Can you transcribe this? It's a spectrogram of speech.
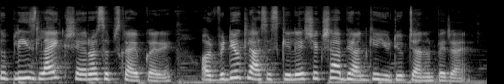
तो प्लीज़ लाइक शेयर और सब्सक्राइब करें और वीडियो क्लासेस के लिए शिक्षा अभियान के यूट्यूब चैनल पर जाएँ।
